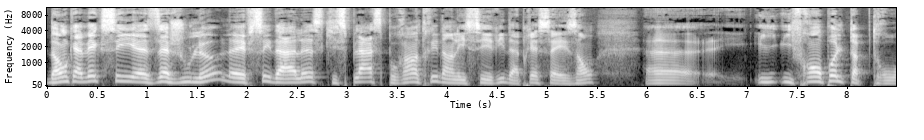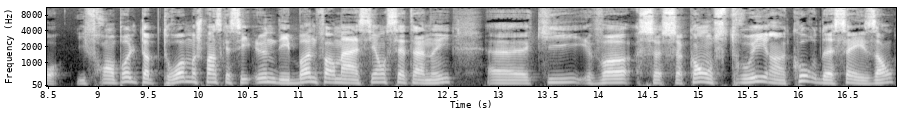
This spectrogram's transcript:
Donc, avec ces ajouts-là, le FC Dallas qui se place pour entrer dans les séries d'après-saison, ils, ne feront pas le top 3. Ils feront pas le top 3. Moi, je pense que c'est une des bonnes formations cette année euh, qui va se, construire en cours de saison.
